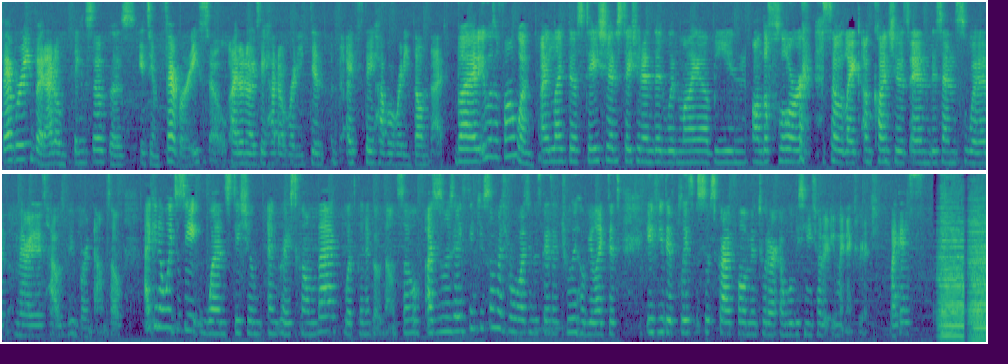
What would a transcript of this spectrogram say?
February, but I don't think so because it's in February. So I don't know if they had already did if they have already done that. But it was a fun one. I like the station. Station ended with Maya being on the floor, so like unconscious, and this ends with Meredith's house being burned down. So. I cannot wait to see when Station and Grey's come back, what's gonna go down. So I just want to say thank you so much for watching this, guys. I truly hope you liked it. If you did, please subscribe, follow me on Twitter, and we'll be seeing each other in my next reaction. Bye, guys.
